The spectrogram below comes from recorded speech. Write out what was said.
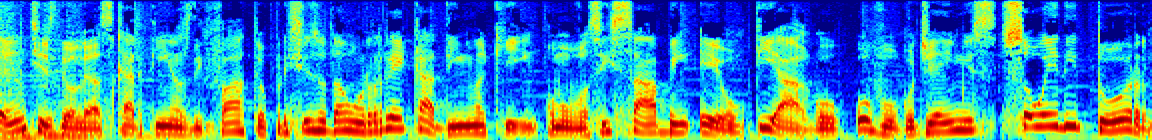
Antes de eu ler as cartinhas de fato, eu preciso dar um recadinho aqui. Como vocês sabem, eu, Tiago, o vulgo James, sou editor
